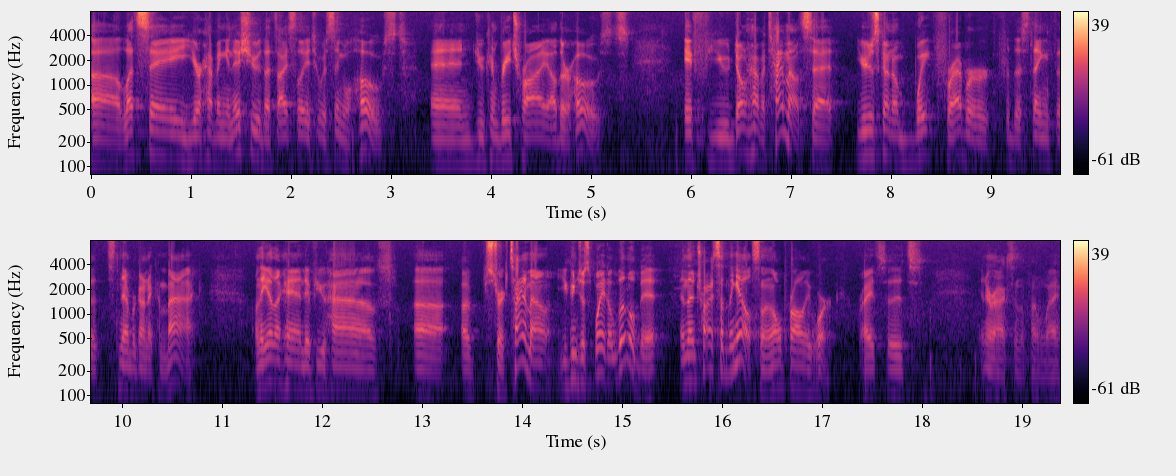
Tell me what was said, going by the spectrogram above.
uh, let's say you're having an issue that's isolated to a single host and you can retry other hosts. if you don't have a timeout set, you're just going to wait forever for this thing that's never going to come back. On the other hand, if you have uh, a strict timeout, you can just wait a little bit and then try something else, and it'll probably work, right? So it interacts in a fun way.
